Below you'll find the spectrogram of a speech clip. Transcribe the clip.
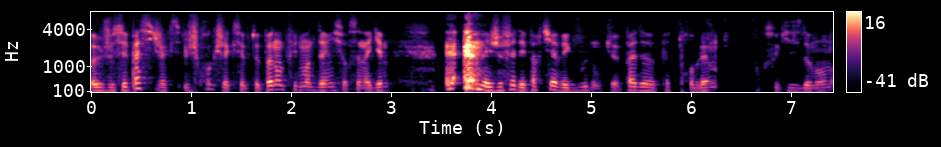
Euh, je sais pas si j'accepte. Je crois que j'accepte pas non plus de moins d'amis sur Sanagame. mais je fais des parties avec vous, donc euh, pas, de, pas de problème. Pour ceux qui se demandent.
